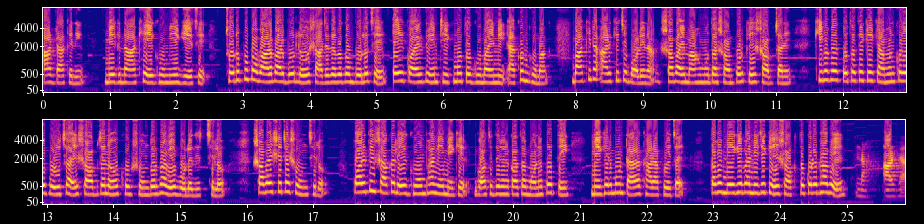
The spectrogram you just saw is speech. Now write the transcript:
আর ডাকেনি। মেঘ না খেয়ে ঘুমিয়ে গিয়েছে। ছোট ফুপা বারবার বললেও সাজেদা বেগম বলেছে, এই কয়েকদিন ঠিকমতো ঘুমায়নি, এখন ঘুমাক। বাকিরা আর কিছু বলে না, সবাই মাহমুদা সম্পর্কে সব জানে। কীভাবে, কোথা থেকে, কেমন করে পরিচয়, সব যেন খুব সুন্দরভাবে বলে দিচ্ছিল। সবাই সেটা শুনছিল। পরের দিন সকালে ঘুম ভাঙে মেঘের। গতদিনের কথা মনে পড়তেই মেঘের মনটা খারাপ হয়ে যায়। তবে মেঘ এবার নিজেকে শক্ত করে ভাবে, না, আর না,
